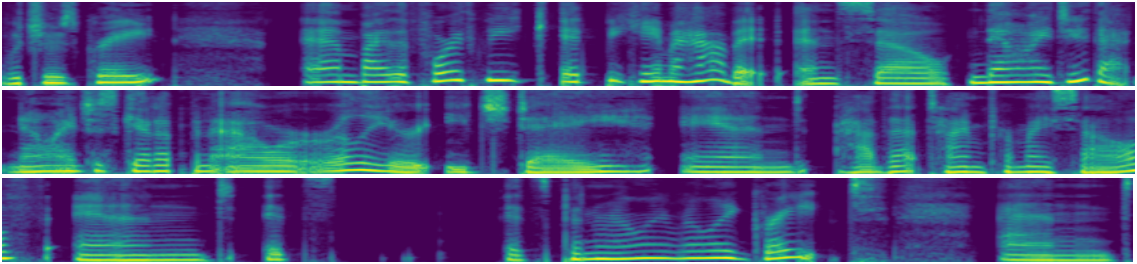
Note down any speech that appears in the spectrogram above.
which was great. And by the fourth week, it became a habit. And so now I do that. Now I just get up an hour earlier each day and have that time for myself. And it's, it's been really, really great. And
